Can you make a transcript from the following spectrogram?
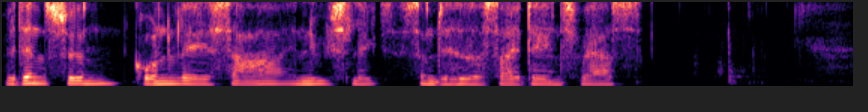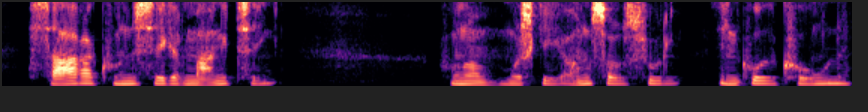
Ved den søn grundlagde Sara en ny slægt, som det hedder sig i dagens vers. Sara kunne sikkert mange ting. Hun var måske omsorgsfuld, en god kone,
